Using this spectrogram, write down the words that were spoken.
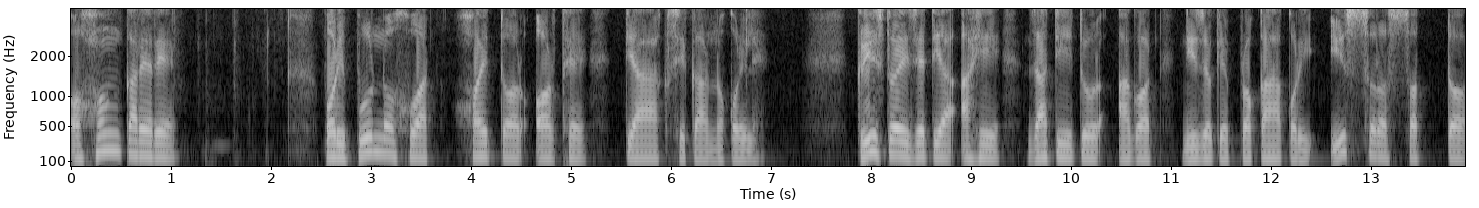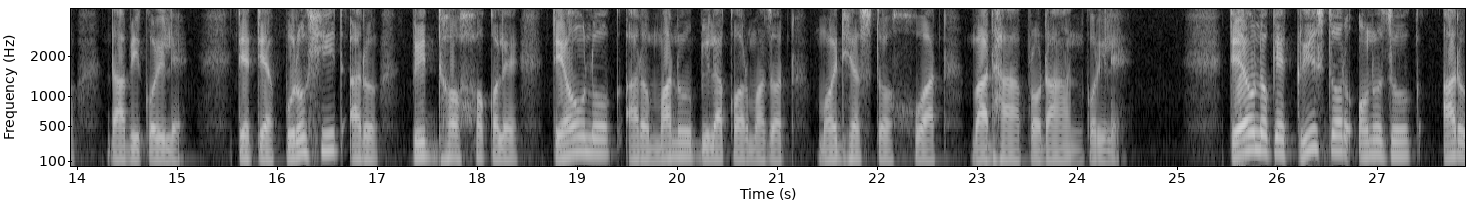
অহংকাৰেৰে পৰিপূৰ্ণ হোৱাত সত্যৰ অৰ্থে ত্যাগ স্বীকাৰ নকৰিলে। খ্ৰীষ্টই যেতিয়া আহি জাতিটোৰ আগত নিজকে প্ৰকাশ কৰি ঈশ্বৰৰ স্বত্ব দাবী কৰিলে তেতিয়া পুৰোহিত আৰু বৃদ্ধসকলে তেওঁলোক আৰু মানুহবিলাকৰ মাজত মধ্যস্থ হোৱাত বাধা প্ৰদান কৰিলে। তেওঁলোকে খ্ৰীষ্টৰ অনুযোগ আৰু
